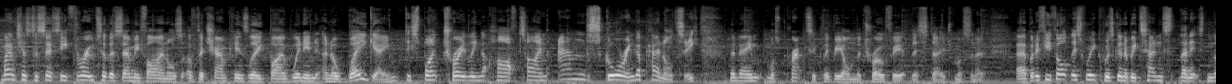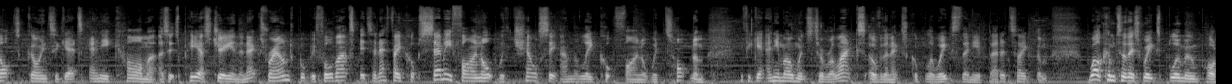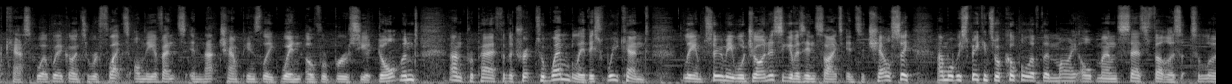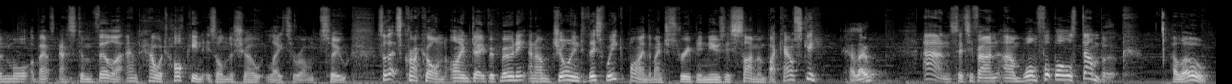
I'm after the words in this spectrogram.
Manchester City through to the semi finals of the Champions League by winning an away game despite trailing at half time and scoring a penalty. The name must practically be on the trophy at this stage, mustn't it? Uh, but if you thought this week was going to be tense, then it's not going to get any calmer as it's PSG in the next round. But before that, it's an FA Cup semi final with Chelsea and the League Cup final with Tottenham. If you get any moments to relax over the next couple of weeks, then you'd better take them. Welcome to this week's Blue Moon podcast, where we're going to reflect on the events in that Champions League win over Borussia Dortmund and prepare for the trip to Wembley this weekend. Liam Twomey will join us to give us insight into Chelsea, and we'll be speaking to a couple of the My Old Man Said fellas to learn more about Aston Villa, and Howard Hockin is on the show later on too. So let's crack on. I'm David Mooney, and I'm joined this week by the Manchester Evening News' Simon Bajkowski. Hello. And City fan and One Football's Dan Burke. Hello.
